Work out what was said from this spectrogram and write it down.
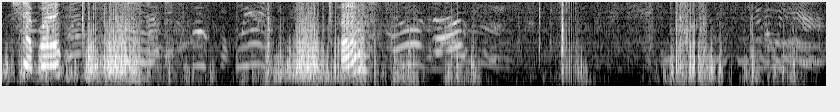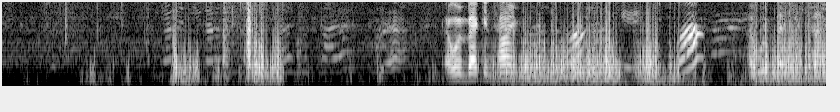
What's up, bro? Huh? I went back in time. I went back in time.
